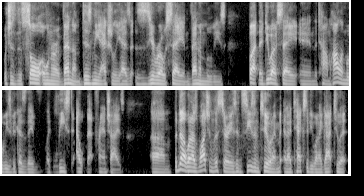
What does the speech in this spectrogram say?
which is the sole owner of Venom, Disney actually has zero say in Venom movies, but they do have say in the Tom Holland movies because they've like leased out that franchise. Um, but no, when I was watching this series in season two, and I and I texted you when I got to it,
